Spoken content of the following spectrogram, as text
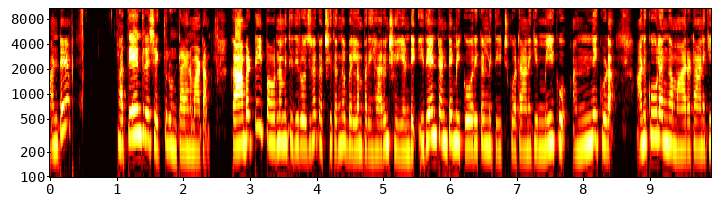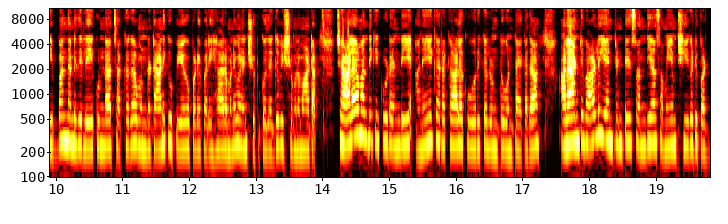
అంటే అతేంద్రియ శక్తులు ఉంటాయన్నమాట కాబట్టి పౌర్ణమి తిథి రోజున ఖచ్చితంగా బెల్లం పరిహారం చేయండి. ఇదేంటంటే మీ కోరికల్ని తీర్చుకోవటానికి మీకు అన్నీ కూడా అనుకూలంగా మారటానికి ఇబ్బంది అనేది లేకుండా చక్కగా ఉండటానికి ఉపయోగపడే పరిహారం అని మనం చెప్పుకోదగ్గ విషయం అనమాట చాలామందికి కూడా అండి అనేక రకాల కోరికలు ఉంటూ ఉంటాయి కదా. అలాంటి వాళ్ళు ఏంటంటే సంధ్యా సమయం చీకటి పడ్డ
